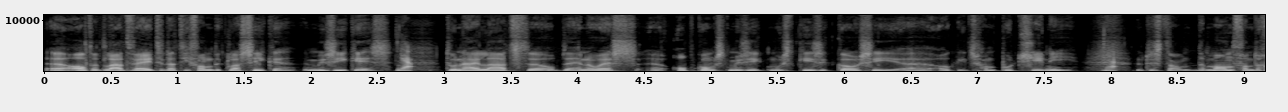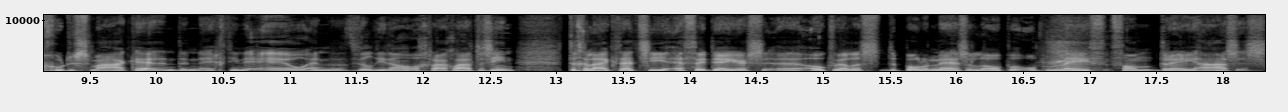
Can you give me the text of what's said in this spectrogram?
altijd laat weten dat hij van de klassieke muziek is. Ja. Toen hij laatst eh, op de NOS eh, opkomstmuziek moest kiezen, koos hij eh, ook iets van Puccini. Ja. Is dan de man van de goede smaak, hè, de 19e eeuw. En dat wil hij dan wel graag laten zien. Tegelijkertijd zie je FVD'ers ook wel eens de Polonaise lopen op Leef van Dree Hazes.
